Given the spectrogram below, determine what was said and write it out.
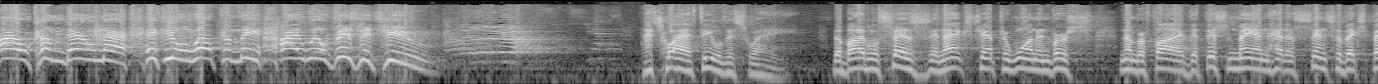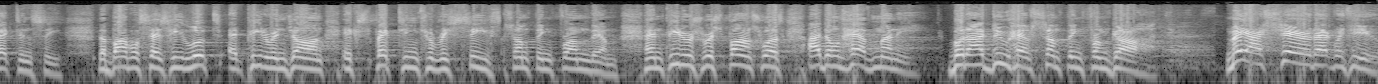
I'll come down there. If you'll welcome me, I will visit you. That's why I feel this way. The Bible says in Acts chapter 1 and verse number 5 that this man had a sense of expectancy. The Bible says he looked at Peter and John expecting to receive something from them. And Peter's response was, I don't have money, but I do have something from God. May I share that with you?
